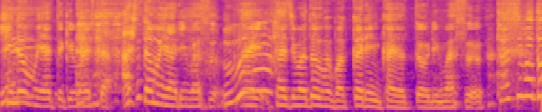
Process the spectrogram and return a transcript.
昨日もやってきました。明日もやります。はい、田島ドームばっかりに通っております。田島ド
